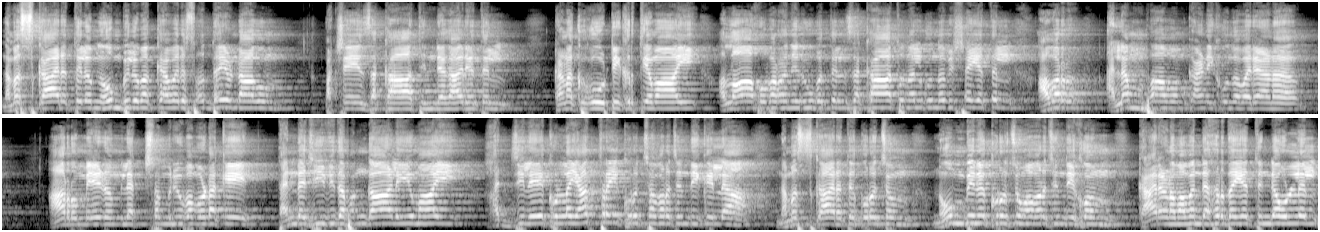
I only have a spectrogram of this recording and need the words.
നമസ്കാരത്തിലും നോമ്പിലുമൊക്കെ അവർ ശ്രദ്ധയുണ്ടാകും. പക്ഷേ സക്കാത്തിന്റെ കാര്യത്തിൽ കണക്ക് കൂട്ടി കൃത്യമായി അള്ളാഹു പറഞ്ഞ രൂപത്തിൽ സക്കാത്ത് നൽകുന്ന വിഷയത്തിൽ അവർ അലംഭാവം കാണിക്കുന്നവരാണ്. ആറും ഏഴും ലക്ഷം രൂപ മുടക്കി തന്റെ ജീവിത പങ്കാളിയുമായി ഹജ്ജിലേക്കുള്ള യാത്രയെക്കുറിച്ച് അവർ ചിന്തിക്കില്ല. നമസ്കാരത്തെക്കുറിച്ചും നോമ്പിനെക്കുറിച്ചും അവർ ചിന്തിക്കും. കാരണം അവന്റെ ഹൃദയത്തിന്റെ ഉള്ളിൽ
